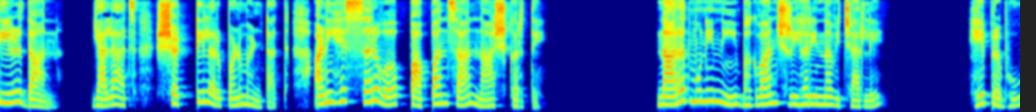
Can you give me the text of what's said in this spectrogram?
तीळ दान. यालाच षट्टील अर्पण म्हणतात आणि हे सर्व पापांचा नाश करते. नारद मुनींनी भगवान श्रीहरींना विचारले हे प्रभू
